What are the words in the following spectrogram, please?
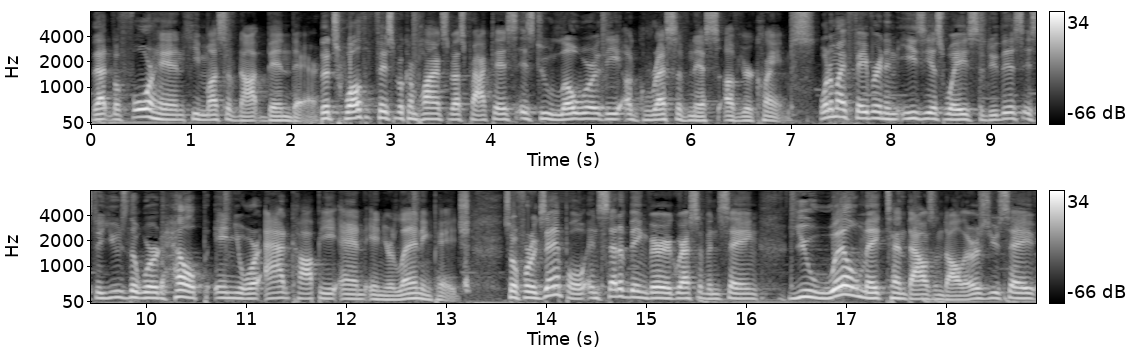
that beforehand he must have not been there. The 12th Facebook compliance best practice is to lower the aggressiveness of your claims. One of my favorite and easiest ways to do this is to use the word help in your ad copy and in your landing page. So, for example, instead of being very aggressive and saying, you will make $10,000, you say,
